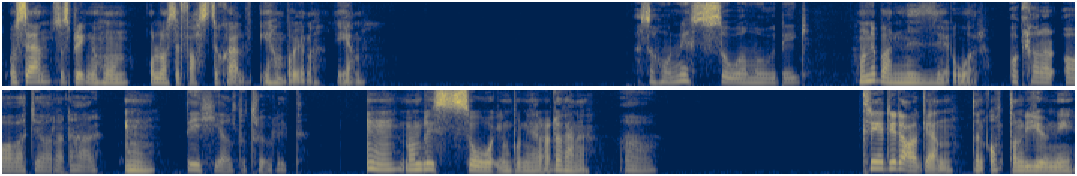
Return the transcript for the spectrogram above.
Och sen så springer hon och låser fast sig själv i handbojorna igen. Alltså hon är så modig. Hon är bara nio år. Och klarar av att göra det här. Mm. Det är helt otroligt. Mm, man blir så imponerad av henne. Ja. Tredje dagen, den 8 juni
